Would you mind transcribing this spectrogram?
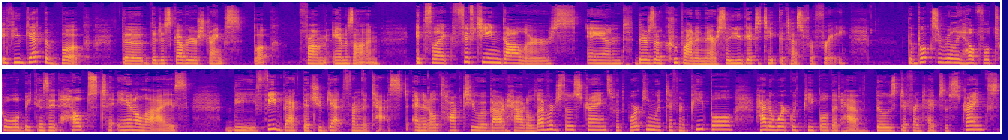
if you get the book the the discover your strengths book from Amazon it's like $15 and there's a coupon in there, so you get to take the test for free. The book's a really helpful tool because it helps to analyze the feedback that you get from the test. And it'll talk to you about how to leverage those strengths with working with different people, how to work with people that have those different types of strengths.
